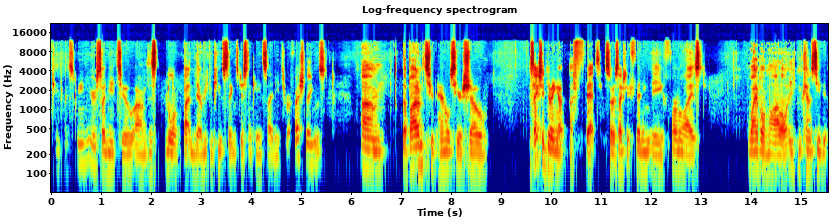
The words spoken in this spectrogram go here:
change my screen here. So I need to, um, this little button there recomputes things just in case I need to refresh things. Um, the bottom two panels here show, it's actually doing a, a, fit. So it's actually fitting a formalized Weibull model. You can kind of see the,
